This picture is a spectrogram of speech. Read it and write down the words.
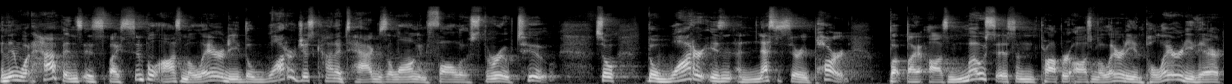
And then what happens is by simple osmolarity, the water just kind of tags along and follows through too. So the water isn't a necessary part, but by osmosis and proper osmolarity and polarity there,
